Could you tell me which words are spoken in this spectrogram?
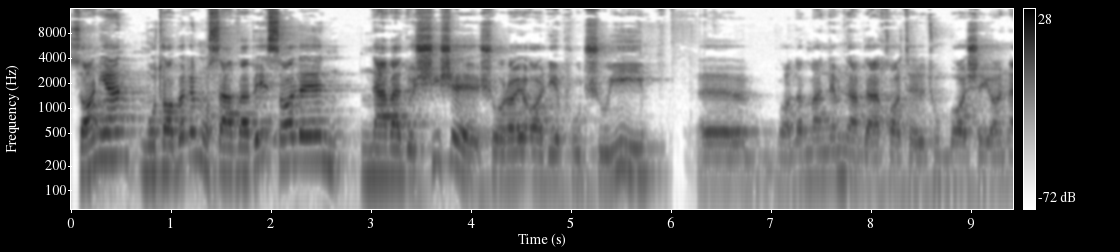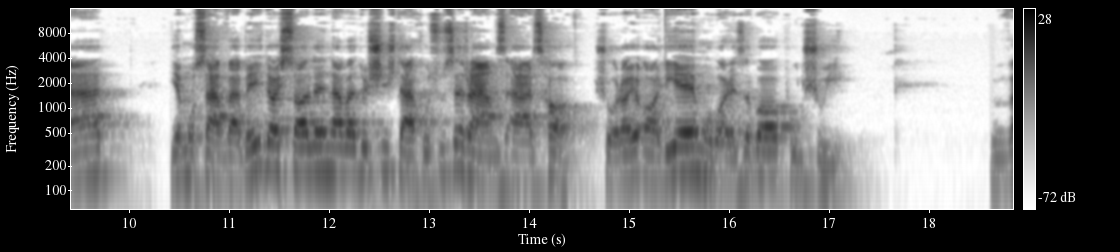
ثانیا مطابق مصوبه سال 96 شورای عالی پولشویی حالا من نمی‌دونم در خاطرتون باشه یا نه یه مصوبه ای داشت سال 96 در خصوص رمز ارزها شورای عالی مبارزه با پولشویی و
